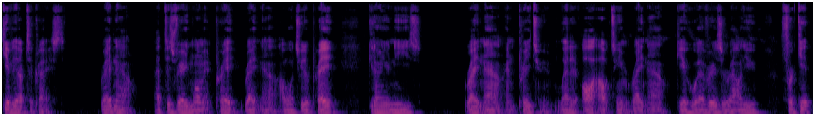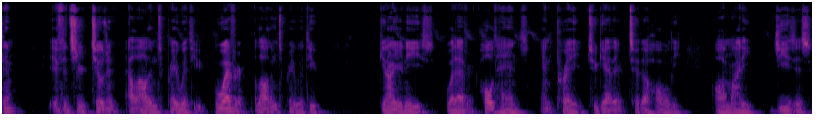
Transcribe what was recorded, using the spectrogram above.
give it up to Christ. Right now, at this very moment, pray right now. I want you to pray, get on your knees right now and pray to Him. Let it all out to Him right now. Get whoever is around you, forget them if it's your children, allow them to pray with you. Whoever, allow them to pray with you. Get on your knees, whatever. Hold hands and pray together to the Holy, Almighty Jesus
